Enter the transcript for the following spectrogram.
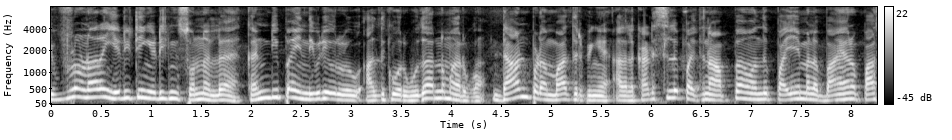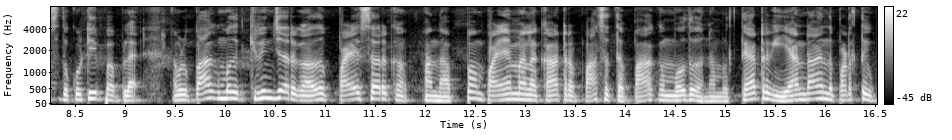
இவ்வளோ நேரம் எடிட்டிங் எடிட்டிங் சொன்னல கண்டிப்பாக இந்த வீடியோ ஒரு அதுக்கு ஒரு உதாரணமாக இருக்கும். டான் படம் பார்த்துருப்பீங்க. அதில் கடைசியில் பார்த்தீங்கன்னா அப்பா வந்து பையன் மேலே பயங்கரம் பாசத்தை கொட்டியிருப்பாப்புல. நம்மளுக்கு பார்க்கும்போது கிரிஞ்சாக இருக்கும். அதாவது பழசாக இருக்கும். அந்த அப்பா பையன் மேலே காட்டுற பாசத்தை பார்க்கும்போது நம்மளுக்கு தேட்டருக்கு ஏன்டா இந்த படத்துக்கு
